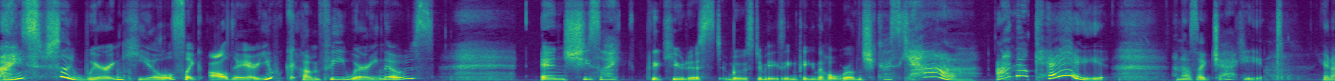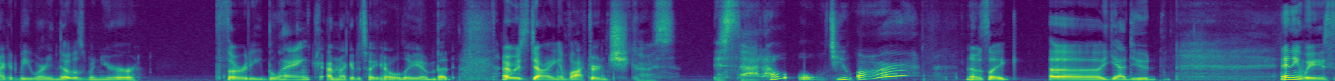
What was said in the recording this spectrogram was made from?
are you seriously wearing heels like all day? Are you comfy wearing those? And she's like, the cutest, most amazing thing in the whole world. And she goes, Yeah, I'm okay. And I was like, Jackie, you're not going to be wearing those when you're 30 blank. I'm not going to tell you how old I am, but I was dying of laughter. And she goes, Is that how old you are? And I was like, Uh, yeah, dude. Anyways,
